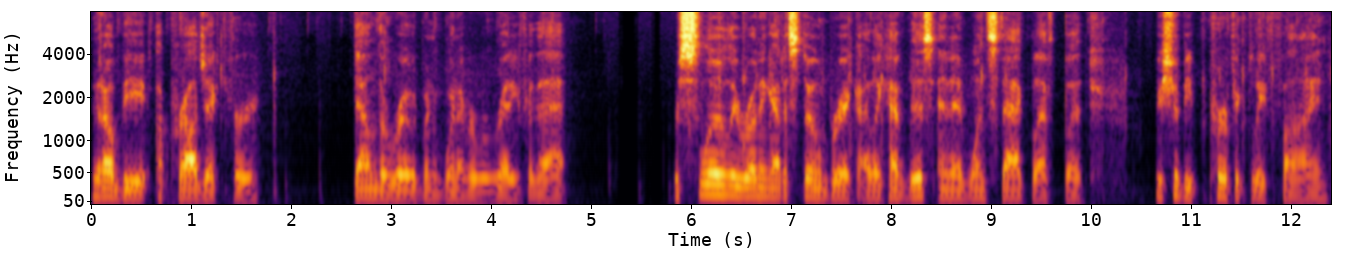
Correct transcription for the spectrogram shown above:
that'll be a project for down the road when whenever we're ready for that we're slowly running out of stone brick I like have this and then one stack left but we should be perfectly fine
